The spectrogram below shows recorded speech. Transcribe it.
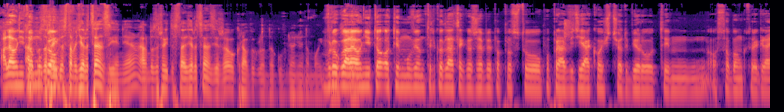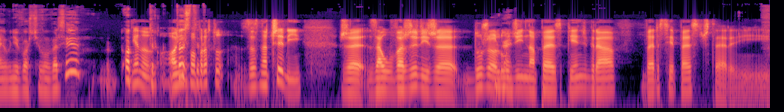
Ale oni to Albo mówią... zaczęli dostawać recenzje, nie? Albo zaczęli dostawać recenzje, że o, gra wygląda gównianie na moim Wróg, ale oni to o tym mówią tylko dlatego, żeby po prostu poprawić jakość odbioru tym osobom, które grają w niewłaściwą wersję? O, nie no, tylko, oni jest... po prostu zaznaczyli, że zauważyli, że dużo okay. ludzi na PS5 gra w wersję PS4 i,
